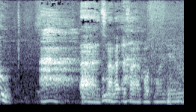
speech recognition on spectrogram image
Ooh. uh, it's not a it's not a Pokemon game.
